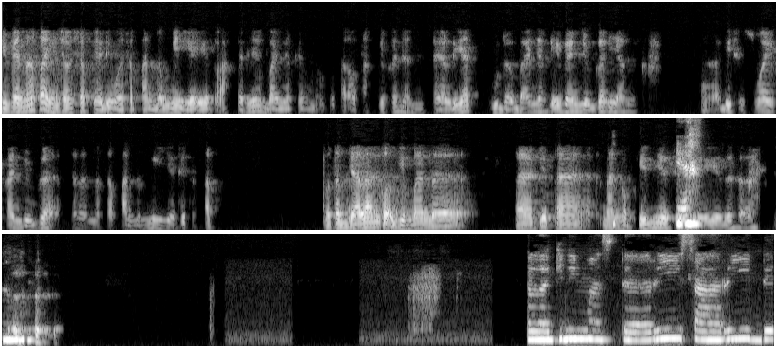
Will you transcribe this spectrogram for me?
event apa yang cocok ya di masa pandemi kayak gitu akhirnya banyak yang berputar otak juga dan saya lihat udah banyak event juga yang uh, disesuaikan juga dengan masa pandemi jadi tetap tetap jalan kok gimana uh, kita nanggepinnya sih yeah. gitu hmm. lagi nih mas dari Sari De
